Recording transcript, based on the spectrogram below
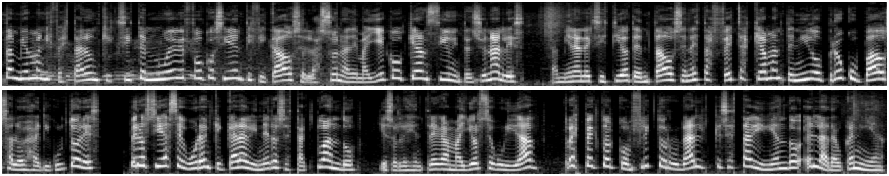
también manifestaron que existen nueve focos identificados en la zona de Mayeco que han sido intencionales. También han existido atentados en estas fechas que han mantenido preocupados a los agricultores, pero sí aseguran que Carabineros está actuando y eso les entrega mayor seguridad respecto al conflicto rural que se está viviendo en la Araucanía.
